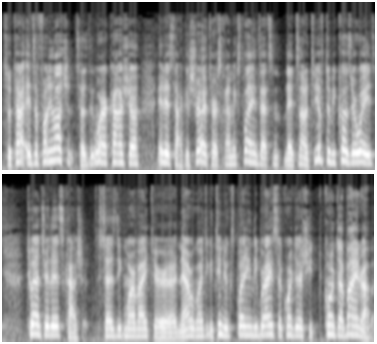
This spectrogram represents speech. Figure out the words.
So ta, it's a funny lesson. Says the Gemara Kasha. It is takashra. Tarschaim explains that's that's not a tiyufta because there are ways to answer this kasha. Says the Gemara Viter. Now we're going to continue explaining the Bryce according to the sheet. According to Abayin Rabbah.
